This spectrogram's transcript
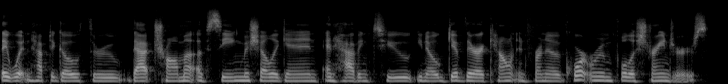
They wouldn't have to go through that trauma of seeing Machelle again and having to, you know, give their account in front of a courtroom full of strangers.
